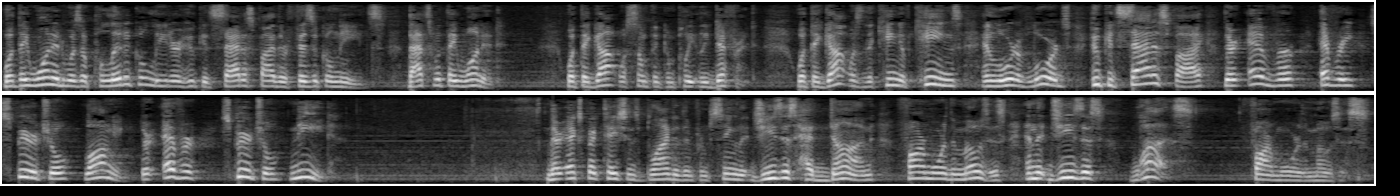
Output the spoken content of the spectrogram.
What they wanted was a political leader who could satisfy their physical needs. That's what they wanted. What they got was something completely different. What they got was the King of Kings and Lord of Lords who could satisfy their ever, every spiritual longing, their ever spiritual need. Their expectations blinded them from seeing that Jesus had done far more than Moses and that Jesus was far more than Moses.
